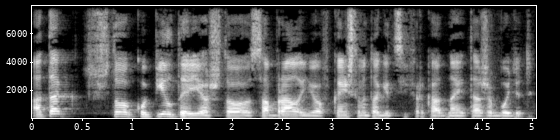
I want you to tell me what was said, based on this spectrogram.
а так, что купил ты ее, что собрал ее, в конечном итоге циферка одна и та же будет.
